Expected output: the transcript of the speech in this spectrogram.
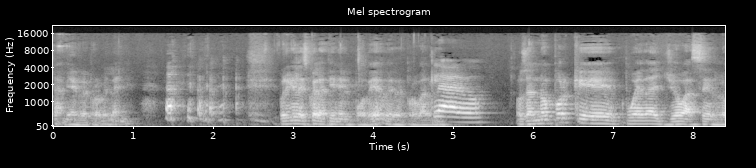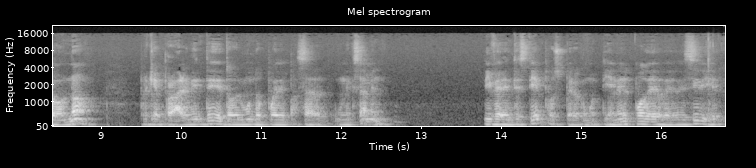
También reprobé el año. Porque la escuela tiene el poder de reprobarme. Claro. O sea, no porque pueda yo hacerlo o no, porque probablemente todo el mundo puede pasar un examen. Diferentes tiempos, pero como tiene el poder de decidir,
